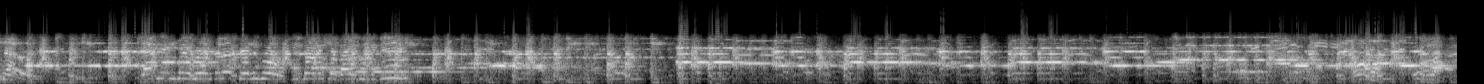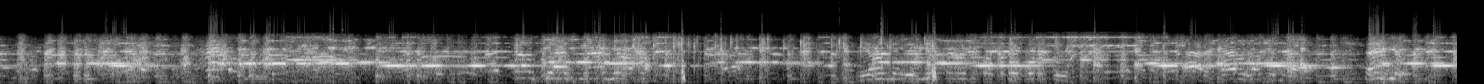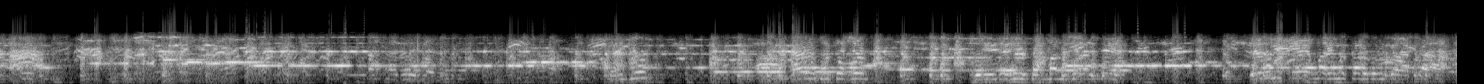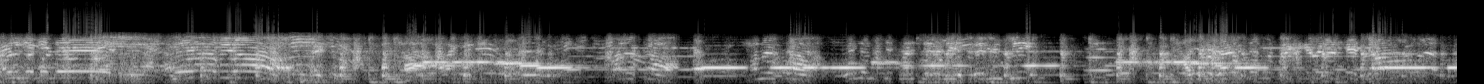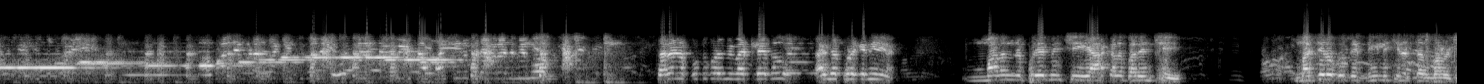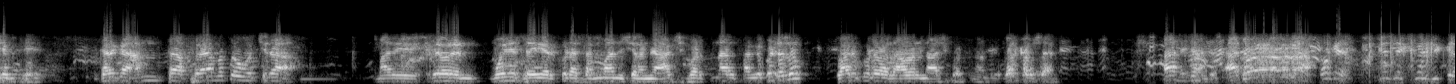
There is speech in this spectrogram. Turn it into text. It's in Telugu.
చేశారు తెలుగు చాలా ఈ దేవునికే మహిమ కలుగును కాక చెప్పండి మన యొక్క ఏజెన్సీ పరిచయాన్ని ప్రేమించి బయటికి వెళ్ళాలంటే చాలా మేము సరైన ఫుడ్ కూడా మేము పెట్టలేదు. అయినప్పటికీ మనల్ని ప్రేమించి ఆకలి భరించి మధ్యలో కొద్దిగా నీళ్ళు ఇచ్చినట్టు మనం చెబితే. కనుక అంత ప్రేమతో వచ్చిన మరి రెవరెండ్ మోయస్ గారు కూడా సన్మానించాలని ఆశపడుతున్నారు సంఘ బిడ్డలు. వారు కూడా రావాలని ఆశపడుతున్నారు. Welcome sir okay. Music music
